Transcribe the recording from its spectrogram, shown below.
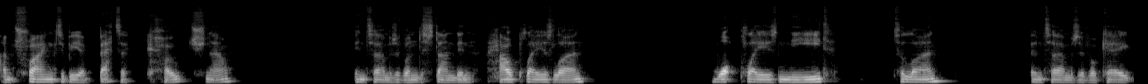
I'm trying to be a better coach now in terms of understanding how players learn, what players need to learn in terms of okay,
